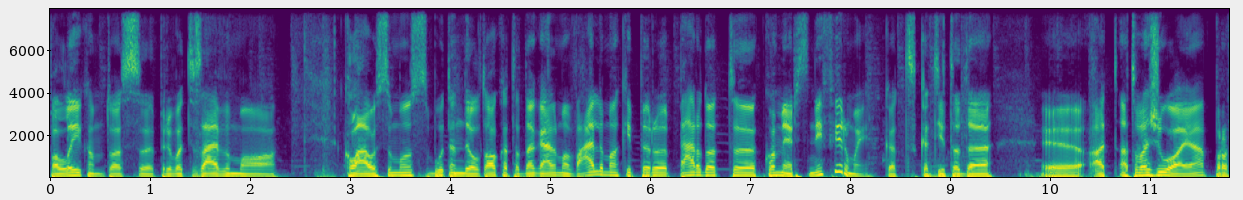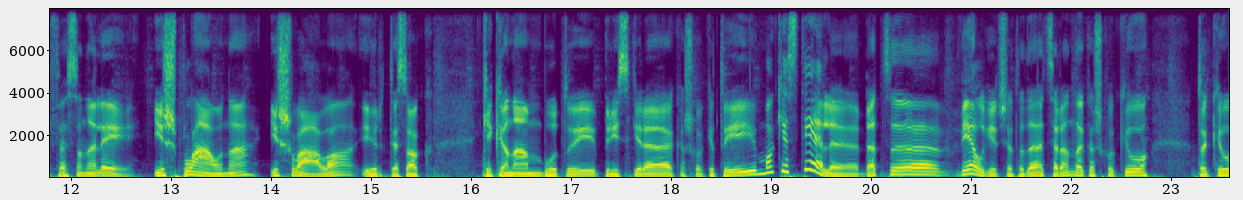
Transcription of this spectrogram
palaikom tuos privatizavimo klausimus, būtent dėl to, kad tada galima valymą kaip ir perduot komerciniai firmai, kad, kad jį tada e, at, atvažiuoja profesionaliai, išplauna, išvalo ir tiesiog kiekvienam būtui priskiria kažkokį tai mokestėlį, bet e, vėlgi čia tada atsiranda kažkokių tokių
